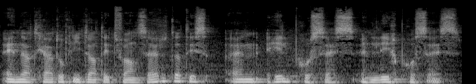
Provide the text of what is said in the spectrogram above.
en dat gaat ook niet altijd vanzelf, dat is een heel proces, een leerproces.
